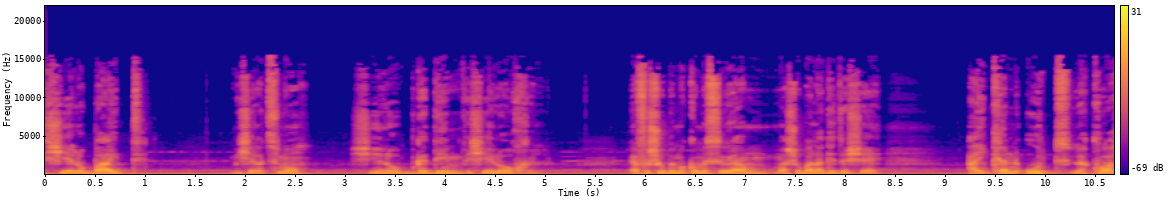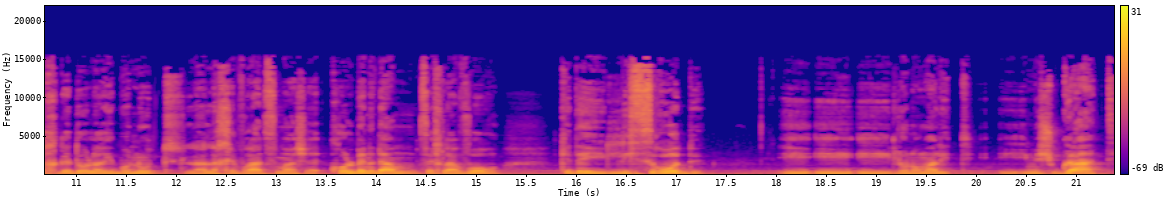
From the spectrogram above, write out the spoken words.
שיהיה לו בית משל עצמו, שיהיה לו בגדים ושיהיה לו אוכל. איפשהו במקום מסוים, מה שהוא בא להגיד זה שההיכנעות לכוח גדול, לריבונות, לחברה עצמה, שכל בן אדם צריך לעבור כדי לשרוד, היא, היא, היא לא נורמלית, היא, היא משוגעת,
